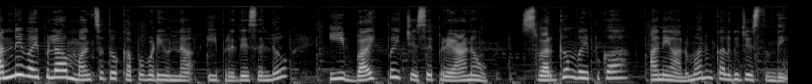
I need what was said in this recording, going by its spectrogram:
అన్ని వైపులా మంచుతో కప్పబడి ఉన్న ఈ ప్రదేశంలో ఈ బైక్పై చేసే ప్రయాణం స్వర్గం వైపుగా అనే అనుమానం కలుగజేస్తుంది.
